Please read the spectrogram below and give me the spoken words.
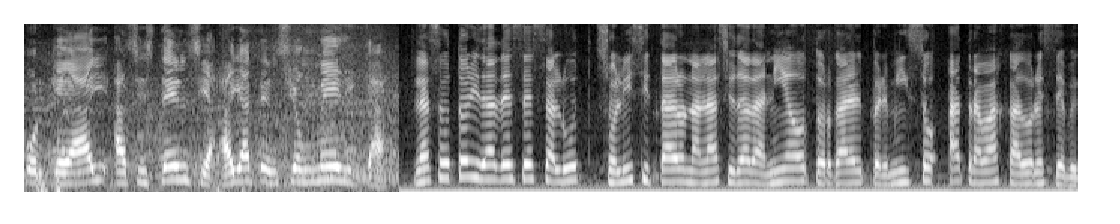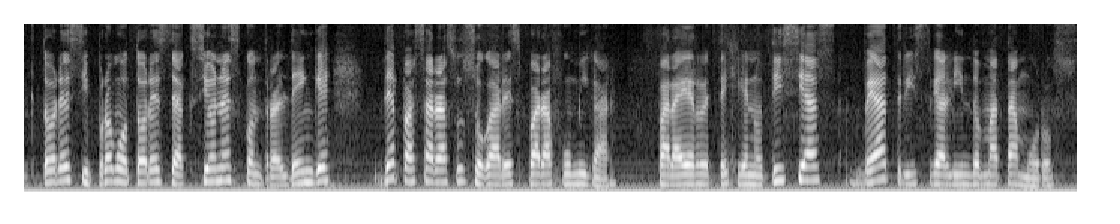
Porque hay asistencia, hay atención médica. Las autoridades de salud solicitaron a la ciudadanía otorgar el permiso a trabajadores de vectores y promotores de acciones contra el dengue de pasar a sus hogares para fumigar. Para RTG Noticias, Beatriz Galindo Matamoros.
